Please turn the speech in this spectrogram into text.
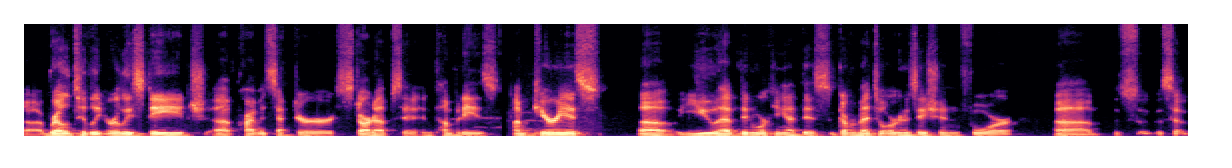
uh, relatively early stage uh, private sector startups and, and companies. I'm curious. Uh, you have been working at this governmental organization for uh, so, so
